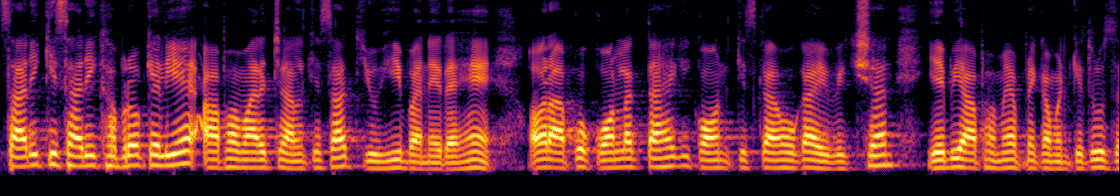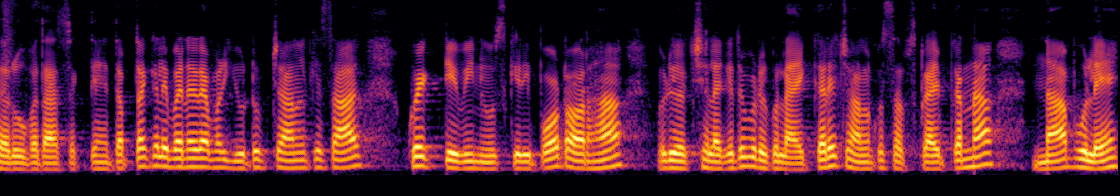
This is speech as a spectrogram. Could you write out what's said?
सारी की सारी खबरों के लिए आप हमारे चैनल के साथ यूँ ही बने रहें। और आपको कौन लगता है कि कौन किसका होगा एविक्शन ये भी आप हमें अपने कमेंट के थ्रू ज़रूर बता सकते हैं। तब तक के लिए बने रहे हमारे यूट्यूब चैनल के साथ क्विक टीवी न्यूज़ की रिपोर्ट और हाँ वीडियो अच्छे लगे तो वीडियो को लाइक करें चैनल को सब्सक्राइब करना ना भूलें।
